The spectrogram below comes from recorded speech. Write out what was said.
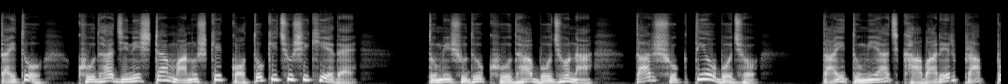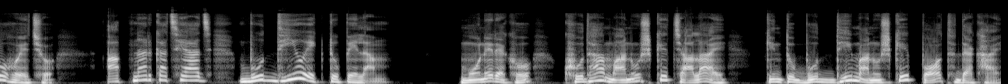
তাই তো? ক্ষুধা জিনিসটা মানুষকে কত কিছু শিখিয়ে দেয়। তুমি শুধু ক্ষুধা বোঝো না তার শক্তিও বোঝো। তাই তুমি আজ খাবারের প্রাপ্য হয়েছ। আপনার কাছে আজ বুদ্ধিও একটু পেলাম। মনে রেখো ক্ষুধা মানুষকে চালায় কিন্তু বুদ্ধি মানুষকে পথ দেখায়।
